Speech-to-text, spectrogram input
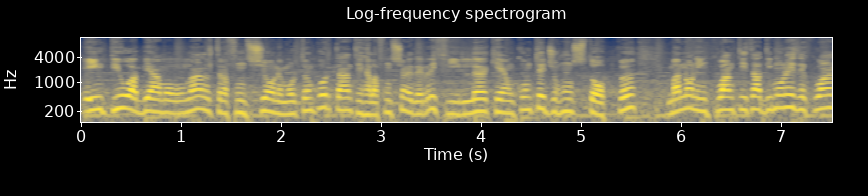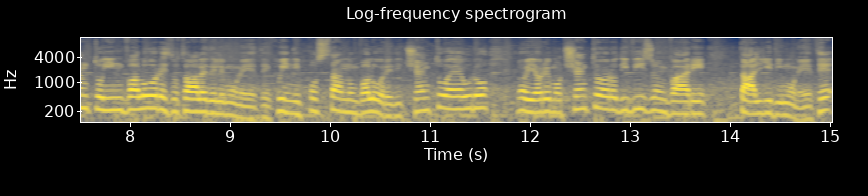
e in più abbiamo un'altra funzione molto importante che è la funzione del refill che è un conteggio con stop ma non in quantità di monete quanto in valore totale delle monete, quindi impostando un valore di 100 euro noi avremo 100 euro diviso in vari tagli di monete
